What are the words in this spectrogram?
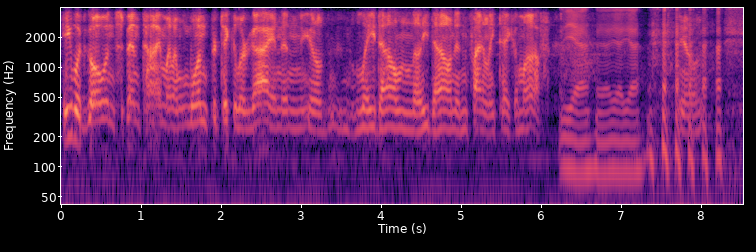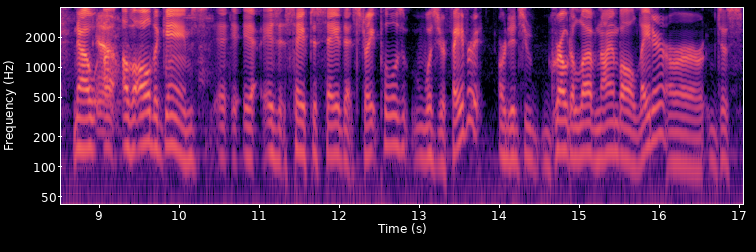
he would go and spend time on one particular guy, and then you know lay down, lay down, and finally take him off. yeah yeah yeah yeah You know. now Yeah. uh, of all the games is it safe to say that straight pools was your favorite or did you grow to love nine ball later or just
